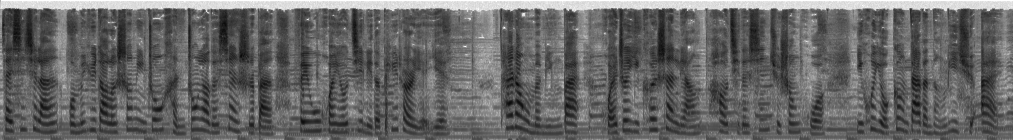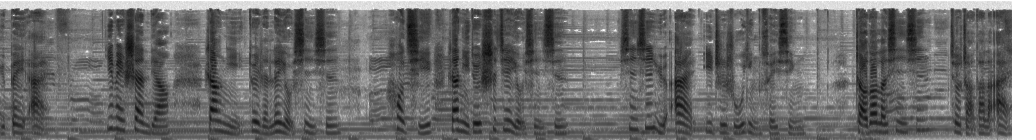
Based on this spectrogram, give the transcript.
在新西兰，我们遇到了生命中很重要的现实版《飞屋环游记》里的 Peter 爷爷，他让我们明白，怀着一颗善良、好奇的心去生活，你会有更大的能力去爱与被爱。因为善良，让你对人类有信心；好奇，让你对世界有信心；信心与爱一直如影随形。找到了信心，就找到了爱。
